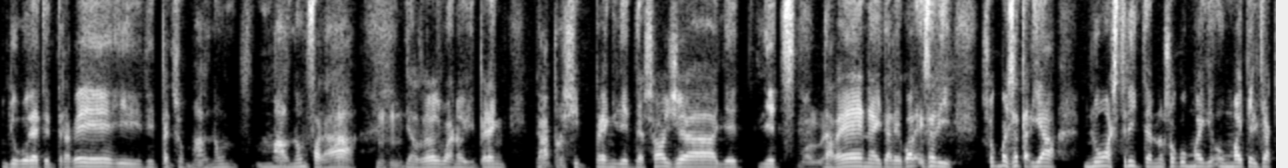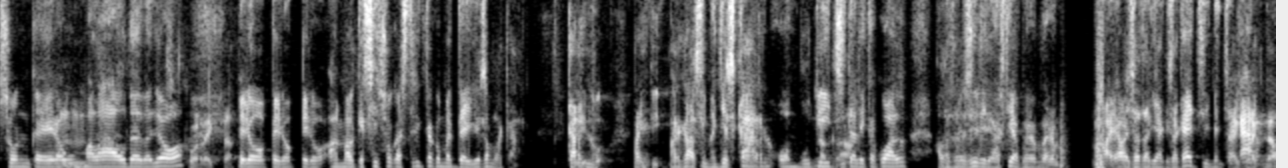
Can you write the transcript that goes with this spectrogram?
un iogurt entra bé i, i penso, mal no, mal no em farà. Uh -huh. I aleshores, bueno, i prenc, ah, però sí, prenc llet de soja, llet, llets d'avena i tal i qual. És a dir, sóc vegetarià no estricte, no sóc un, un Michael Jackson que era uh -huh. un malalt d'allò, però, però, però amb el que sí sóc estricte, com et deies, amb la carn. Carn no. Perquè, perquè clar, si mengés carn o embotits no, i tal i que qual, aleshores hi diré, hòstia, però, però vaya vegetarià que és aquest, si menja Exacte. carn, no?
